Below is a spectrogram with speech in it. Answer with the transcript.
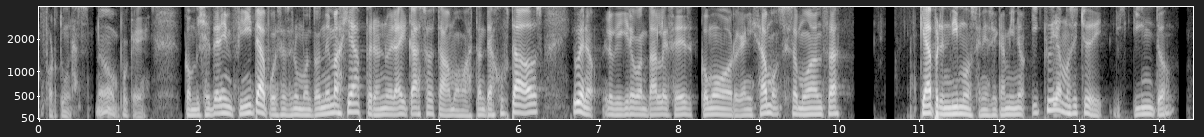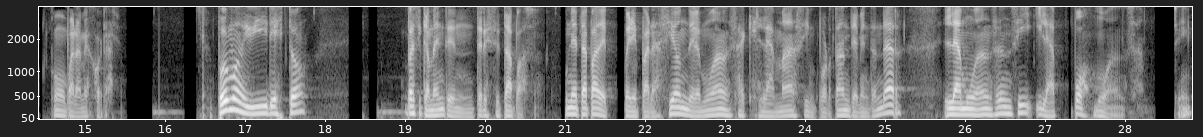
fortunas, ¿no? Porque con billetera infinita puedes hacer un montón de magia, pero no era el caso, estábamos bastante ajustados. Y bueno, lo que quiero contarles es cómo organizamos esa mudanza, qué aprendimos en ese camino y qué hubiéramos hecho de distinto como para mejorar. Podemos dividir esto básicamente en tres etapas. Una etapa de preparación de la mudanza, que es la más importante a mi entender. la mudanza en sí y la posmudanza. ¿sí?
